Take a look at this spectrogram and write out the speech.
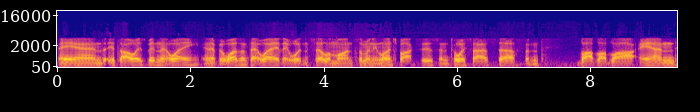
and it's always been that way. And if it wasn't that way, they wouldn't sell them on so many lunch boxes and toy size stuff and blah blah blah. And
